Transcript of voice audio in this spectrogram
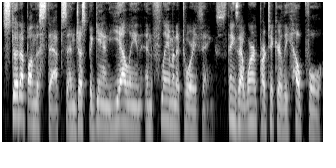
stood up on the steps and just began yelling inflammatory things, things that weren't particularly helpful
